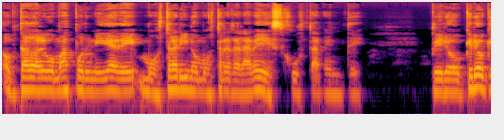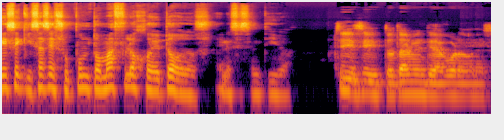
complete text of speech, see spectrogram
optado algo más por una idea de mostrar y no mostrar a la vez, justamente. Pero creo que ese quizás es su punto más flojo de todos, en ese sentido. Sí, sí, totalmente de acuerdo con eso.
